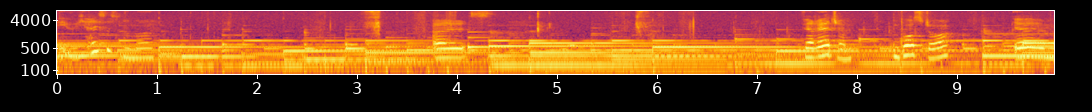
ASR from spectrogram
wie, wie heißt es nochmal? Als Verräter, Impostor, ähm,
